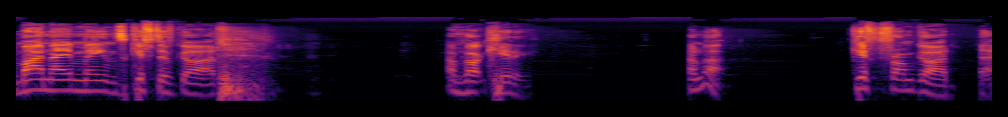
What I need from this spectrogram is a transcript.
My name means gift of God. I'm not kidding. I'm not. Gift from God. Uh,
